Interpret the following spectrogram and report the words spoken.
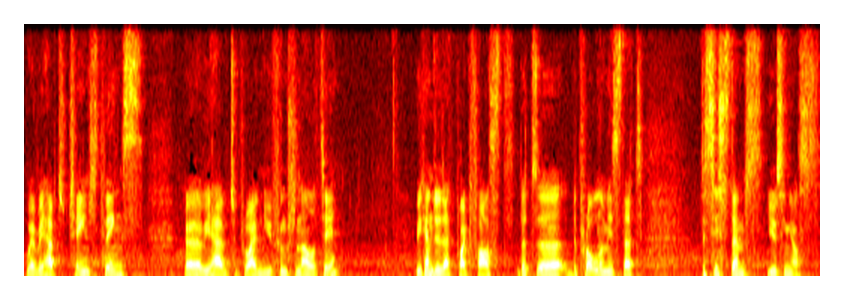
where we have to change things, we have to provide new functionality. We can do that quite fast, but the problem is that the systems using us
